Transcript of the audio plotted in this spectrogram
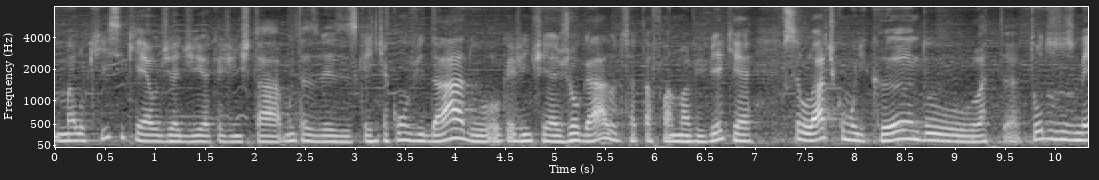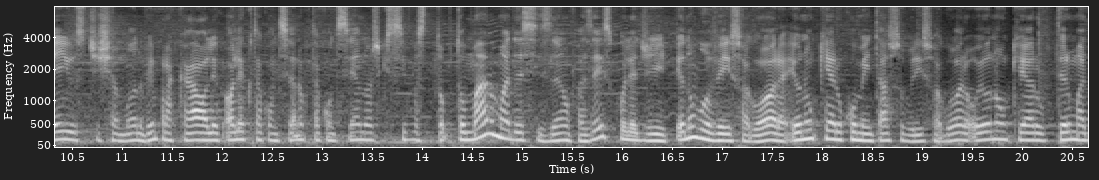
maluquice que é o dia a dia que a gente está muitas vezes que a gente é convidado ou que a gente é jogado de certa forma a viver, que é o celular te comunicando, a- a- todos os meios te chamando, vem pra cá, olha, olha o que tá acontecendo, o que tá acontecendo. Acho que se você to- tomar uma decisão, fazer a escolha de eu não vou ver isso agora, eu não quero comentar sobre isso agora, ou eu não quero ter uma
